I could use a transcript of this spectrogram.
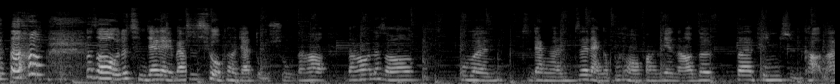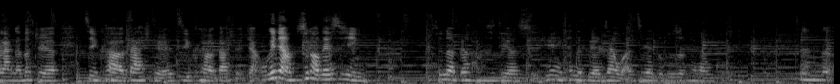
然后那时候我就请假一个礼拜，就是去我朋友家读书。然后，然后那时候我们两个人在两个不同的房间，然后都都在拼职考，然后两个都觉得自己快要有大学，自己快要有大学这样。我跟你讲，职考这件事情真的不要尝试第二次，因为你看着别人在玩，自己在读书真的太痛苦。真的？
